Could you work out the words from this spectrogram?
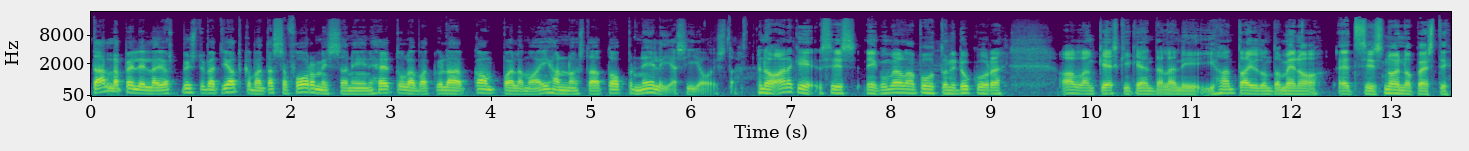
tällä pelillä, jos pystyvät jatkamaan tässä formissa, niin he tulevat kyllä kamppailemaan ihan noista top neljä sijoista. No ainakin siis, niin kuin me ollaan puhuttu, niin Dukure Allan keskikentällä, niin ihan tajutonta menoa, että siis noin nopeasti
